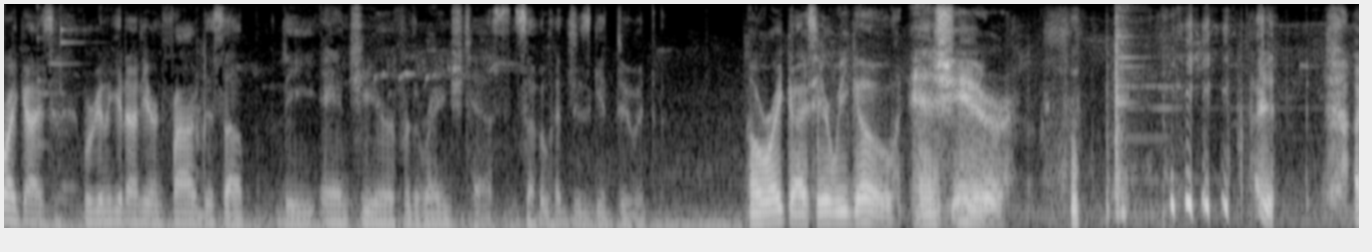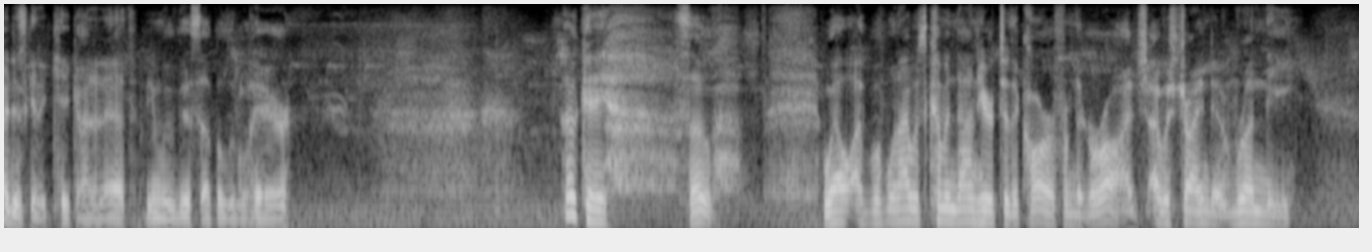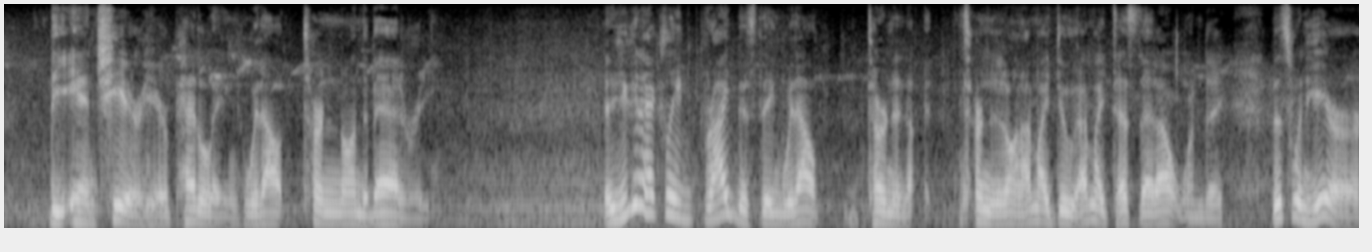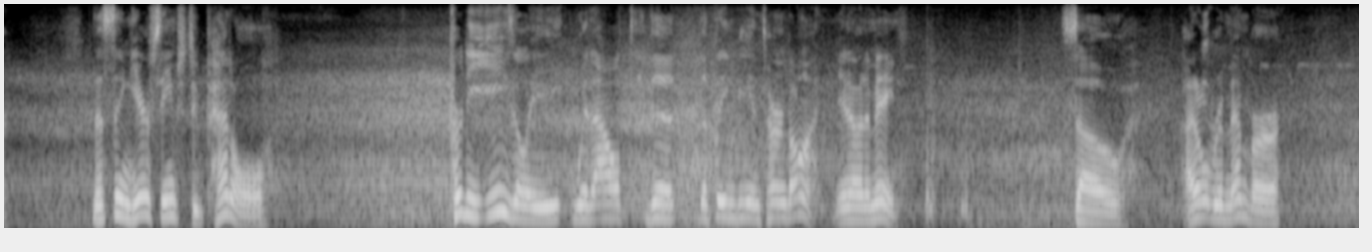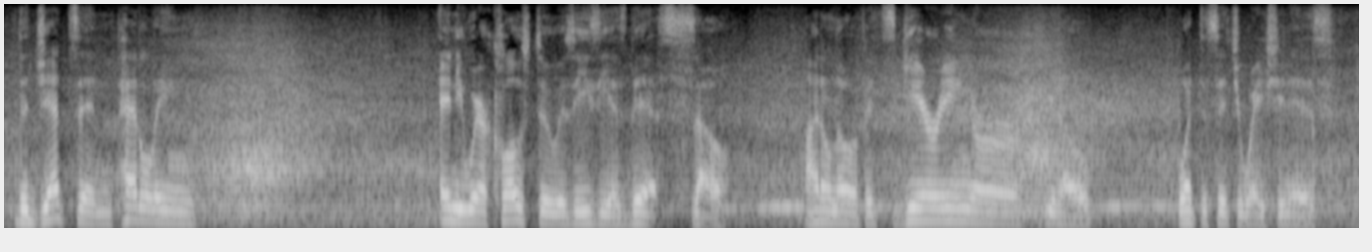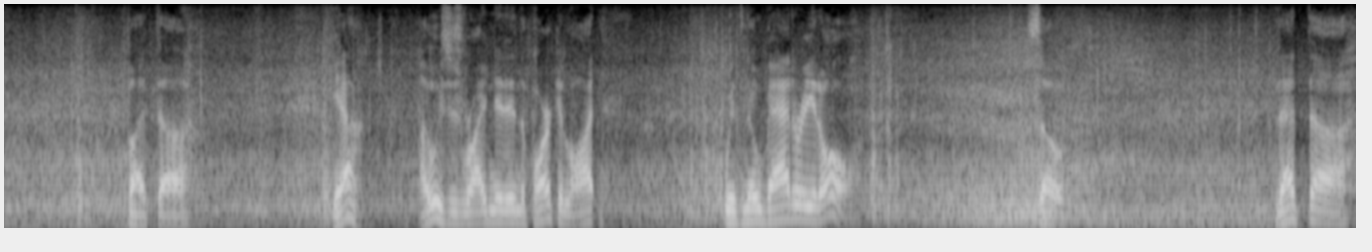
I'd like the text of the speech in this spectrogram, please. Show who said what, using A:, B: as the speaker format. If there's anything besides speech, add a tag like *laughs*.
A: right, guys, we're gonna get out here and fire this up, the Ancheer for the range test. *laughs* So let's just get to it. All right, guys, here we go. Ancheer. *laughs* I, I just get a kick out of that. Let me move this up a little hair. Okay, so, well, when I was coming down here to the car from the garage, I was trying to run the the Ancheer here pedaling without turning on the battery. You can actually ride this thing without turning turning it on. I might do. I might test that out one day. This one here, this thing here seems to pedal pretty easily without the the thing being turned on. You know what I mean? So, I don't remember the Jetson pedaling anywhere close to as easy as this. So I don't know if it's gearing or, you know, what the situation is. But uh, yeah, I was just riding it in the parking lot with no battery at all. So that uh,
